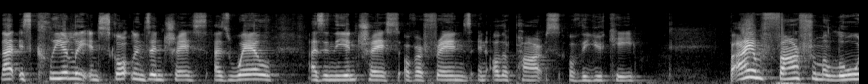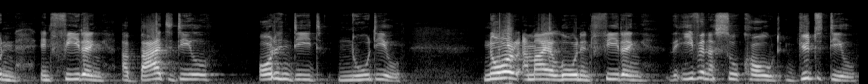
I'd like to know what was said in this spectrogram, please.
that is clearly in Scotland's interests as well as in the interests of our friends in other parts of the UK. But I am far from alone in fearing a bad deal or indeed no deal. Nor am I alone in fearing that even a so-called good deal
